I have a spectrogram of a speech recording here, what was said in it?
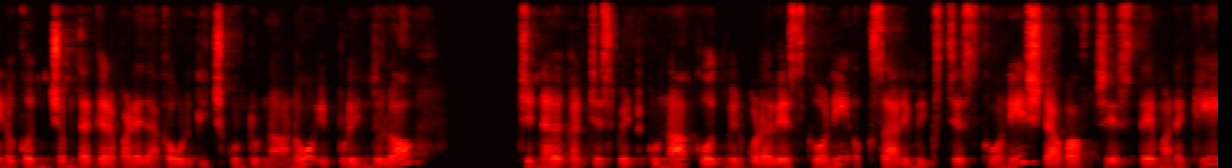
నేను కొంచెం దగ్గర పడేదాకా ఉడికించుకుంటున్నాను. ఇప్పుడు ఇందులో చిన్నగా కట్ చేసి పెట్టుకున్న కొత్తిమీర కూడా వేసుకొని ఒకసారి మిక్స్ చేసుకొని స్టవ్ ఆఫ్ చేస్తే మనకి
